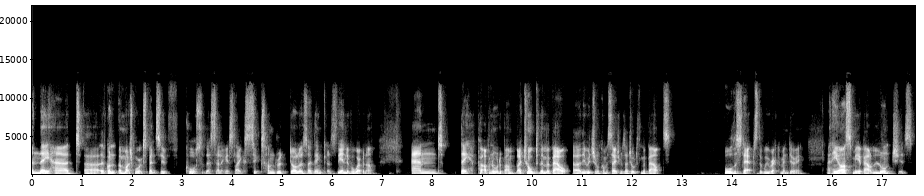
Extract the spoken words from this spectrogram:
and they had uh, they've got a much more expensive course that they're selling. It's like $600 i think it's the end of a webinar. And they put up an order bump. I talked to them about uh, the original conversation was i talked to them about all the steps that we recommend doing. And he asked me about launches.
